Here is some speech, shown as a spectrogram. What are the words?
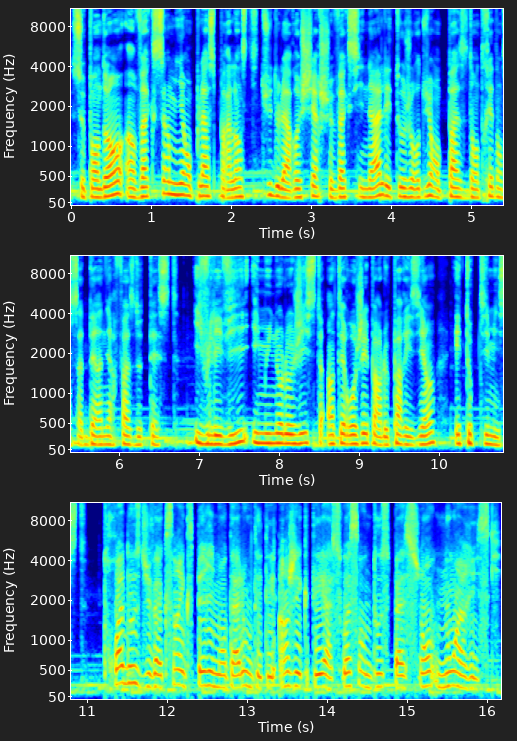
Cependant, un vaccin mis en place par l'Institut de la recherche vaccinale est aujourd'hui en passe d'entrer dans sa dernière phase de test. Yves Lévy, immunologiste interrogé par le Parisien, est optimiste. Trois doses du vaccin expérimental ont été injectées à 72 patients non à risque.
